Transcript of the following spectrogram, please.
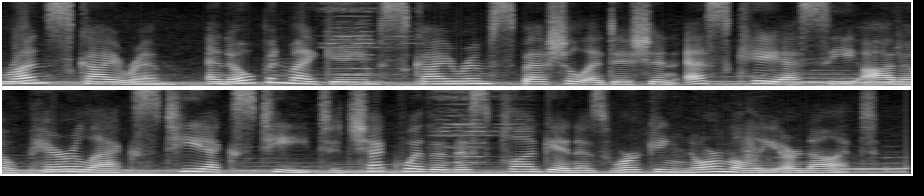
run Skyrim, and open my game Skyrim Special Edition SKSE Auto Parallax TXT to check whether this plugin is working normally or not.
